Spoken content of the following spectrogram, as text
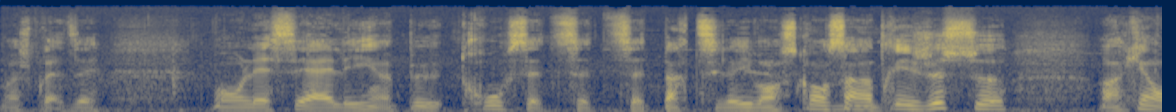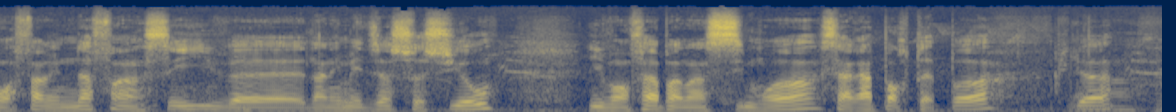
moi je pourrais dire, vont laisser aller un peu trop cette, cette, partie-là. Ils vont se concentrer juste sur, OK, on va faire une offensive euh, dans les médias sociaux. Ils vont faire pendant six mois, ça rapporte pas là, ah,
